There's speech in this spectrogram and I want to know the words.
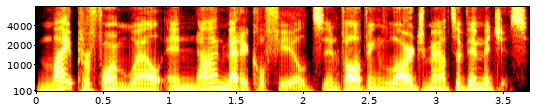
might perform well in non-medical fields involving large amounts of images.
